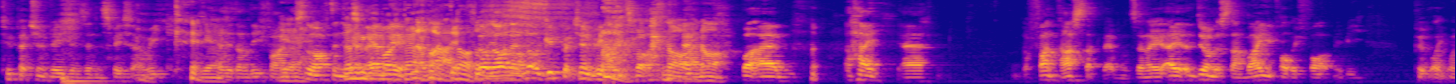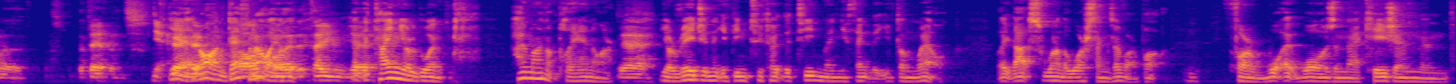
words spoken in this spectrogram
two pitch invasions in the space of a week. Yeah. as a Dundee fan, Yeah. it's not often you doesn't get get them, much eh? No, no. No, no, not a good pitch invasions, but no I know But um, aye, uh, fantastic them ones, and I, I do understand why you probably thought maybe put like one of the, the veterans. Yeah. Yeah, no, on- definitely. on Like, at the time, yeah, at the time you're going how am I not playing or yeah, you're raging that you've been took out the team when you think that you've done well like that's one of the worst things ever but for what it was and the occasion and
